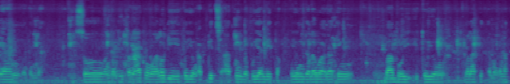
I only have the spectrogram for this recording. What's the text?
Yan, maganda. So, hanggang dito na ako mga lodi. Ito yung update sa ating babuyan dito. Yung dalawa nating baboy, ito yung malapit na mga anak.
